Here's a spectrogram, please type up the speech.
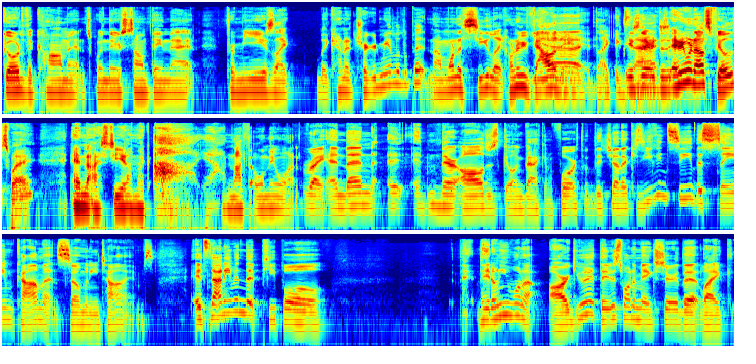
go to the comments when there's something that for me is like like kind of triggered me a little bit and I want to see like I want to be validated. Yeah, like exactly. is there does anyone else feel this way? And I see it I'm like, "Ah, oh, yeah, I'm not the only one." Right. And then it, it, they're all just going back and forth with each other cuz you can see the same comments so many times. It's not even that people they don't even want to argue it. They just want to make sure that like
